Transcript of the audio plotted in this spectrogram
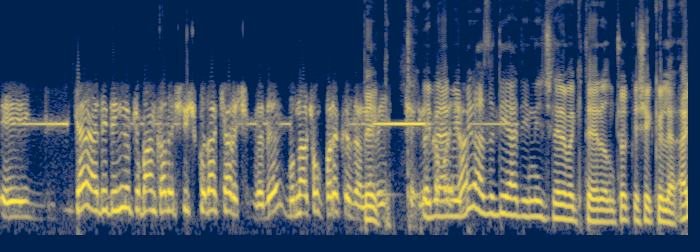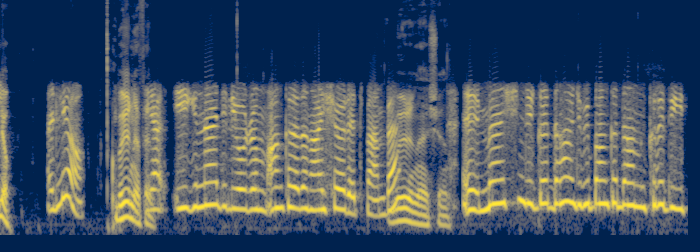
e, genelde deniliyor ki bankalar işte şu kadar kar açıkladı. Bunlar çok para kazanıyor. Peki. Ve- İbrahim Bey biraz da diğer dinleyicilere vakit ayıralım. Çok teşekkürler. Alo. Alo. Buyurun efendim. Ya, iyi günler diliyorum. Ankara'dan Ayşe öğretmen ben. Buyurun Ayşe Hanım. Ee, ben şimdi daha önce bir bankadan kredi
